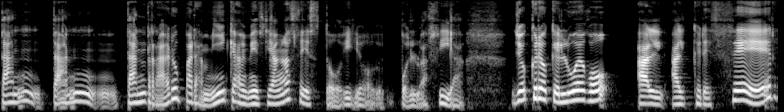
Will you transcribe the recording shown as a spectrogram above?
tan, tan, tan raro para mí que me decían, haz esto. Y yo, pues lo hacía. Yo creo que luego, al, al crecer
